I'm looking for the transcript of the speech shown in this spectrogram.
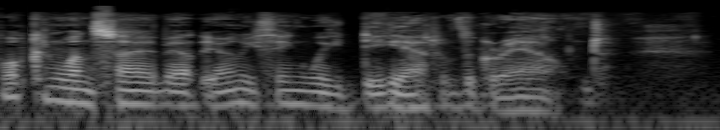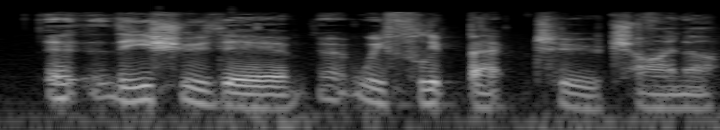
What can one say about the only thing we dig out of the ground? Uh, the issue there, uh, we flip back to China.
